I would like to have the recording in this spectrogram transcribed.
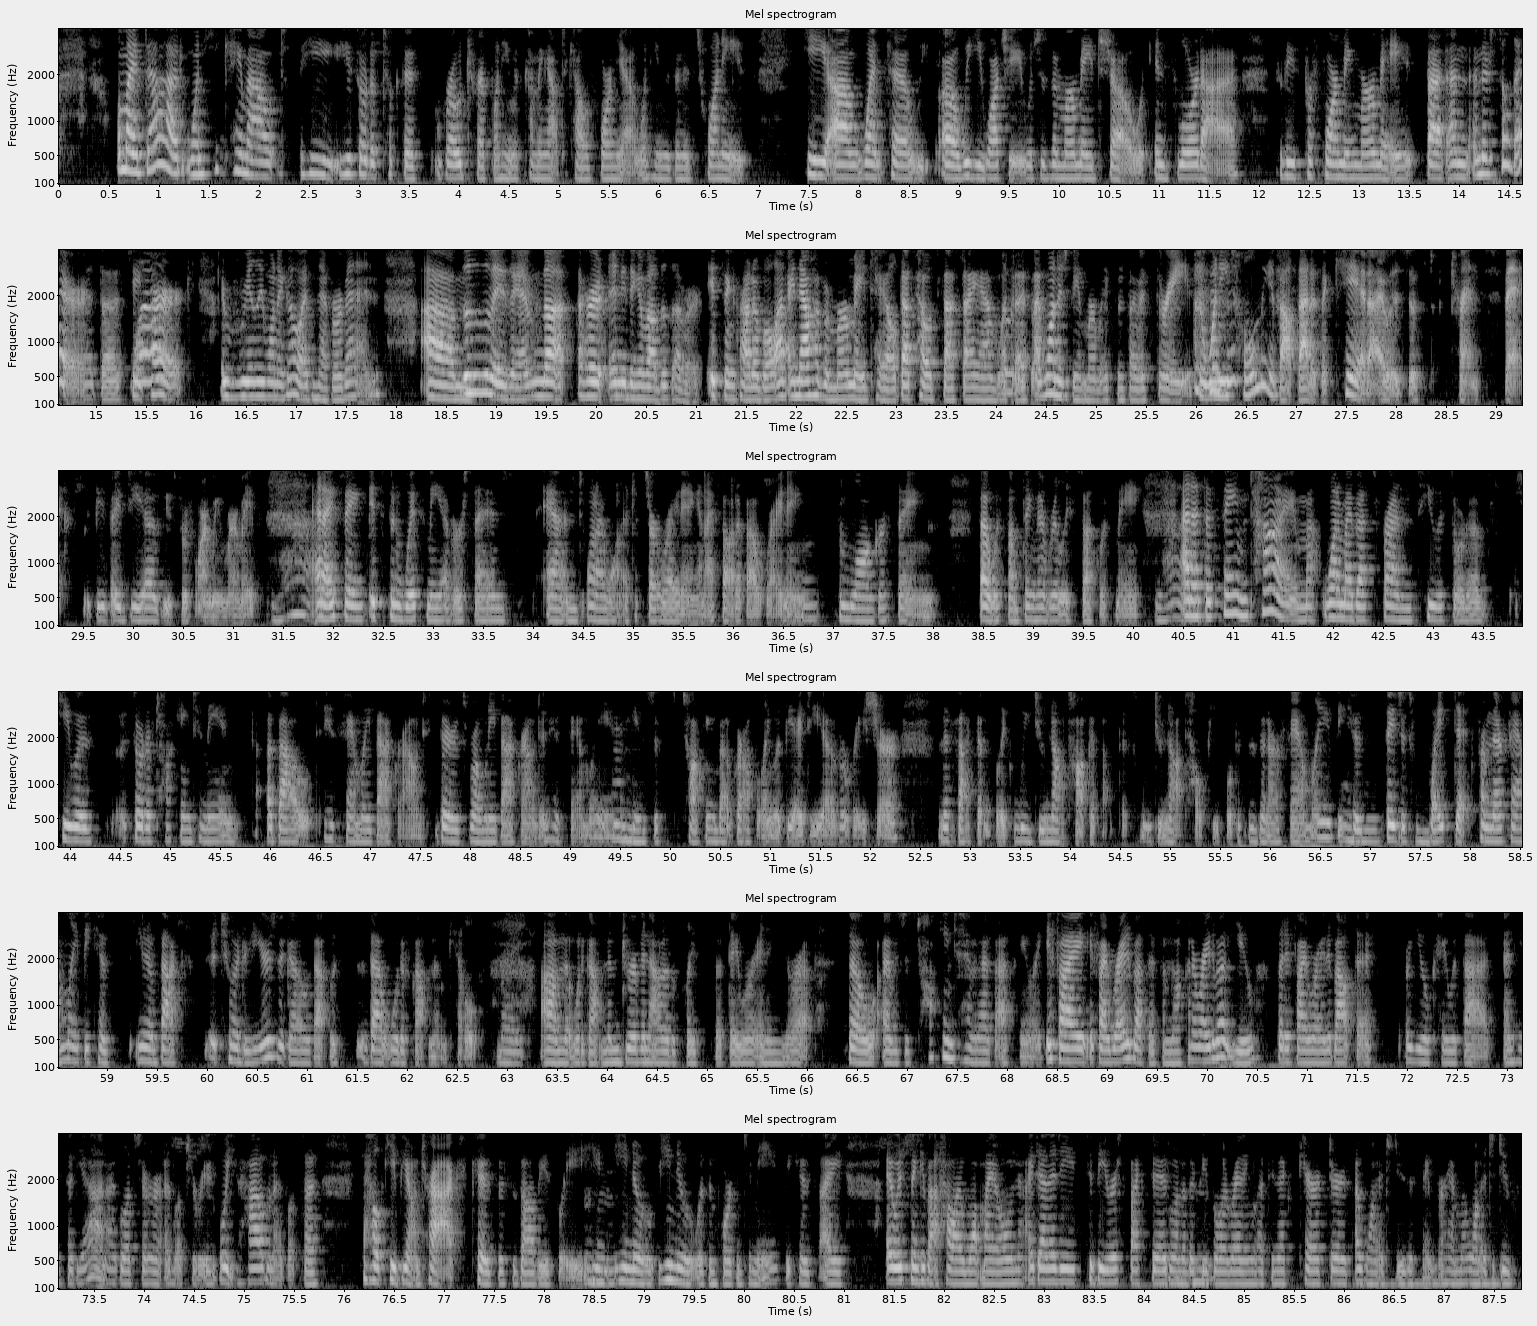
Well, my dad, when he came out, he he sort of took this road trip when he was coming out to California when he was in his twenties. He uh, went to uh, Weeki Wachee, which is the mermaid show in Florida. So these performing mermaids that, and, and they're still there at the state park. I really want to go. I've never been. Um, this is amazing. I've not heard anything about this ever. It's incredible. I now have a mermaid tail. That's how obsessed I am with oh this. I wanted to be a mermaid since I was three. So when he told me about that as a kid, I was just transfixed. Like these idea of these performing mermaids. Yeah. And I think it's been with me ever since. And when I wanted to start writing and I thought about writing some longer things, that was something that really stuck with me. Yeah. And at the same time, one of my best friends, he was sort of he was sort of talking to me about his family background. There's Romany background in his family, mm-hmm. and he was just talking about grappling with the idea of erasure the fact that like we do not talk about this. We do not tell people this is in our family because mm-hmm. they just wiped it from their family because you know back 200 years ago that was that would have gotten them killed. Right. Um, that would have gotten them driven out of the places that they were in in Europe. So I was just talking to him and I was asking like if I if I write about this, I'm not going to write about you, but if I write about this, are you okay with that? And he said, yeah. And I'd love to I'd love to read what you have and I'd love to to help keep you on track because this was obviously mm-hmm. he he knew he knew it was important to me because I I always think about how I want my own identity to be respected when other mm-hmm. people are writing Latinx characters. I wanted to do the same for him. I wanted to do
